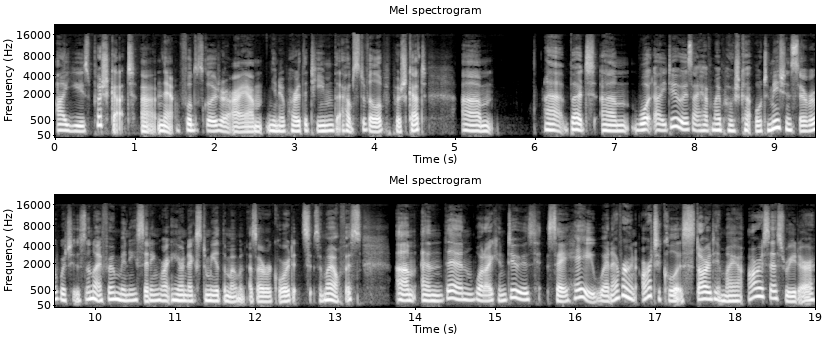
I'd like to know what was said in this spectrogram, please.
I use Pushcut. Uh, now, full disclosure, I am, you know, part of the team that helps develop Pushcut. Um, Uh, but um, what I do is I have my Pushcut automation server, which is an iPhone mini sitting right here next to me at the moment as I record. It sits in my office. Um, and then what I can do is say, hey, whenever an article is started in my RSS reader,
